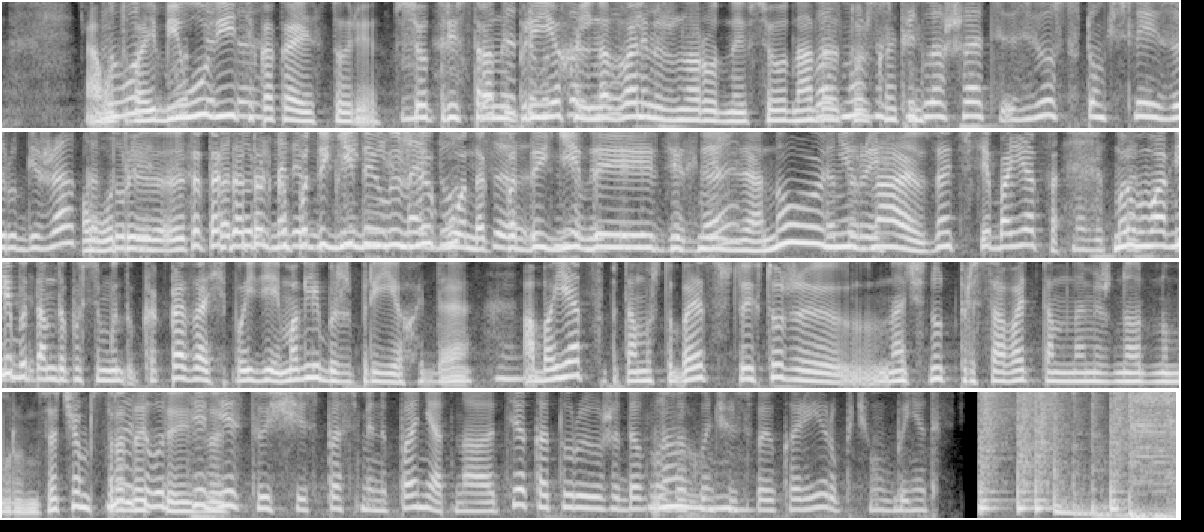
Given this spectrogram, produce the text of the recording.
А ну вот, вот в IBU, вот видите, это... какая история. Все, три страны вот приехали, вот назвали международные, все, надо Возможность только... приглашать звезд, в том числе из-за рубежа, которые... Вот, это тогда которые, только наверное, под эгидой лыжных гонок, под эгидой этих да? нельзя. Ну, которые... не знаю, знаете, все боятся. Мы бы могли бы там, допустим, как казахи, по идее, могли бы же приехать, да, mm а боятся, потому что боятся, что их тоже начнут прессовать там на международном уровне. Зачем страдать-то ну, это вот те действующие спортсмены, понятно, а те, которые уже давно ну... закончили свою карьеру, почему бы нет?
